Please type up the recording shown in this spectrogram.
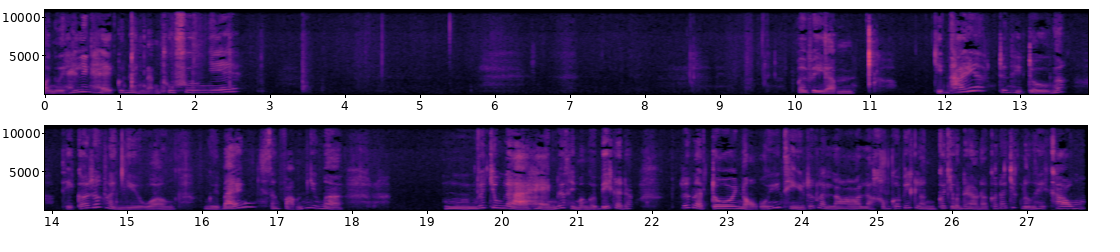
mọi người hãy liên hệ cô nàng Đặng Thu Phương nhé. Bởi vì um, chị thấy á, trên thị trường á thì có rất là nhiều uh, người bán sản phẩm nhưng mà um, nói chung là hàng đó thì mọi người biết rồi đó rất là trôi nổi thì rất là lo là không có biết là có chỗ nào là có nói chất lượng hay không.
